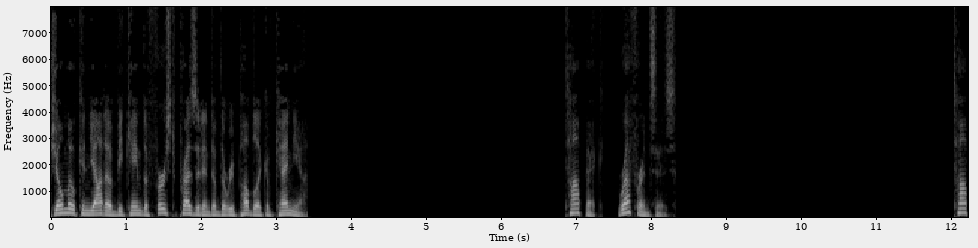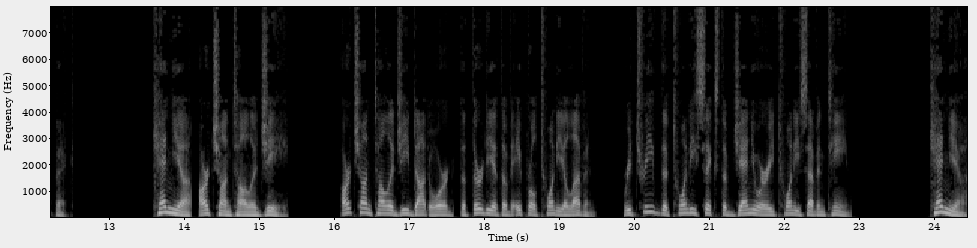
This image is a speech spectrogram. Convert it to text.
Jomo Kenyatta became the first president of the Republic of Kenya. Topic References Topic Kenya, Archontology. Archontology.org, 30 April 2011. Retrieved 26 January 2017. Kenya,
